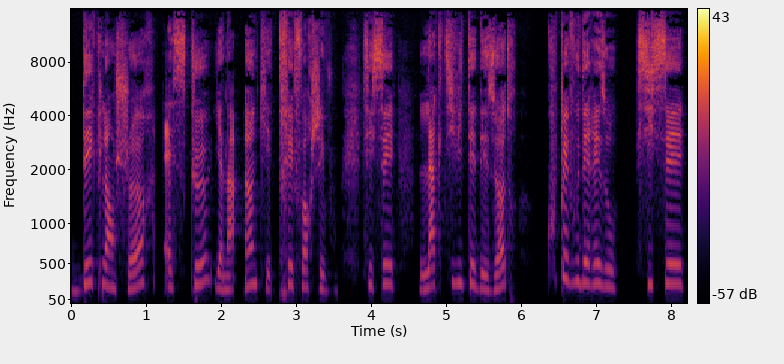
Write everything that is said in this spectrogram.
déclencheur, est-ce qu'il y en a un qui est très fort chez vous? Si c'est l'activité des autres, coupez-vous des réseaux. Si c'est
